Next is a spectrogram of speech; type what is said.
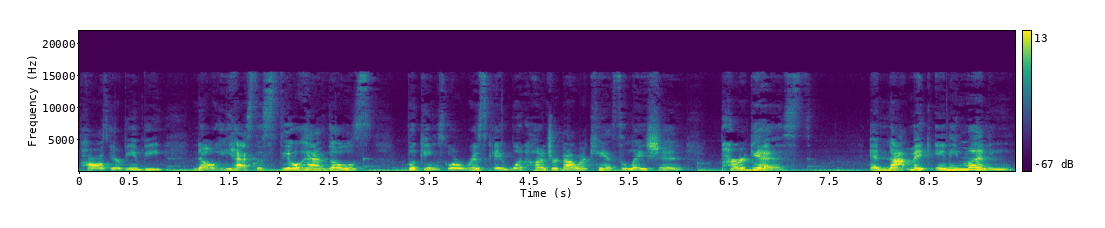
pause Airbnb. No, he has to still have those bookings or risk a $100 cancellation per guest and not make any money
